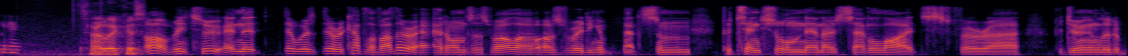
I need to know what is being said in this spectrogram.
Yeah. Sorry, Lucas. Oh, me too. And there, there was there were a couple of other add-ons as well. I, I was reading about some potential nano satellites for uh, for doing a little,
